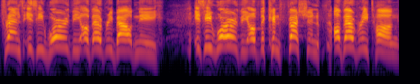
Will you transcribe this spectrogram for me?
Friends, is he worthy of every bowed knee? Is he worthy of the confession of every tongue?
